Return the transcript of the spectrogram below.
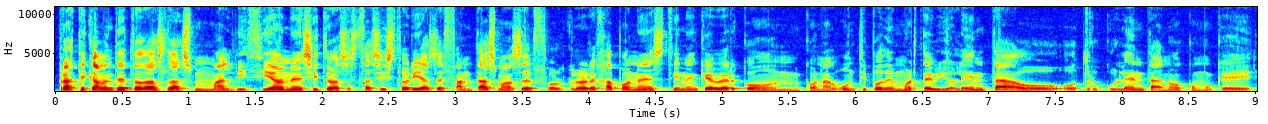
prácticamente todas las maldiciones y todas estas historias de fantasmas del folclore japonés tienen que ver con, algún tipo de muerte violenta o, truculenta, ¿no? Como que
